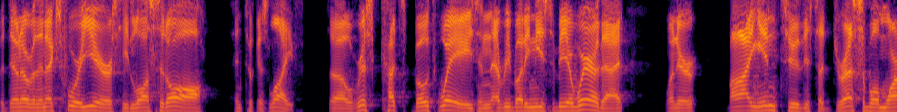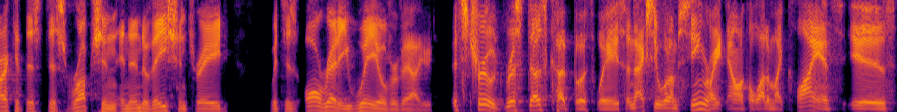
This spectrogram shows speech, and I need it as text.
But then over the next four years, he lost it all and took his life. So risk cuts both ways. And everybody needs to be aware of that when they're buying into this addressable market, this disruption and innovation trade which is already way overvalued. It's true. Risk does cut both ways. And actually, what I'm seeing right now with a lot of my clients is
